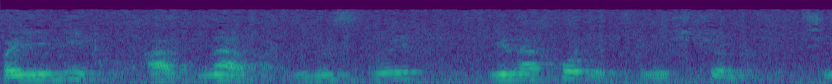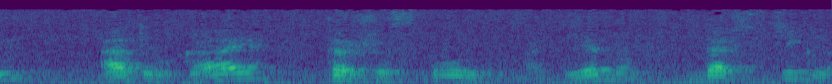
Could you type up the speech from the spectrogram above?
По елику одна воинствует и находится еще на пути, а другая торжествует победу, достигла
